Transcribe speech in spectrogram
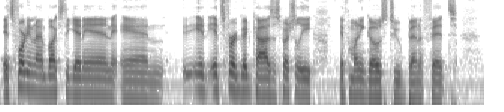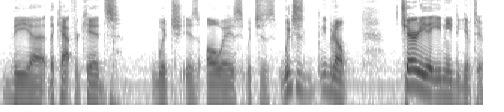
It's 49 bucks to get in, and it, it's for a good cause, especially if money goes to benefit the uh, the Cat for Kids, which is always which is which is you know charity that you need to give to.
